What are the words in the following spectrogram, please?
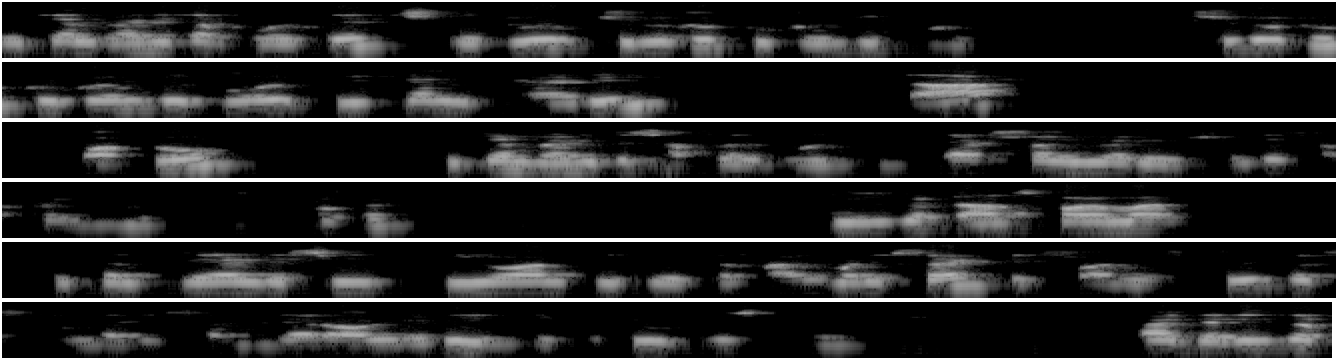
we can vary the voltage between 0 to 220 volt. 0 to 220 volt, we can vary the auto, we can vary the supply voltage. That's why we are using the supply voltage. Okay. This is the transformer. You can clearly see P1, P2 is the primary side, this one is the secondary side. They are already indicating this thing. And there is the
